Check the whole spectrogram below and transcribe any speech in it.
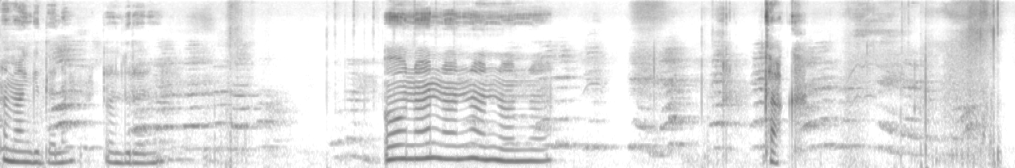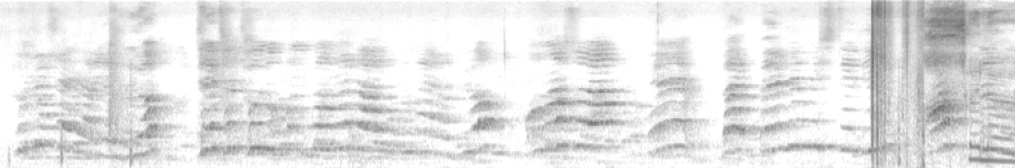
Hemen gidelim. Öldürelim. Oh no no no no no. Tak. Teyze çocuklarına yardım yapıyor. Ondan sonra benim, ben, benim istediğim Selam.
